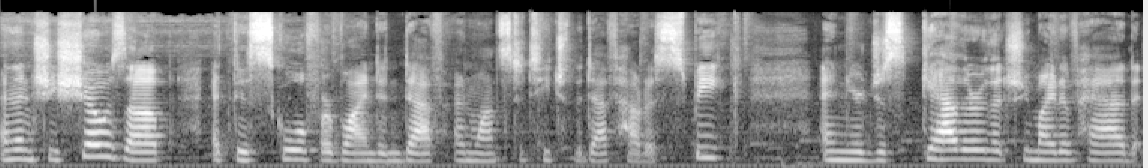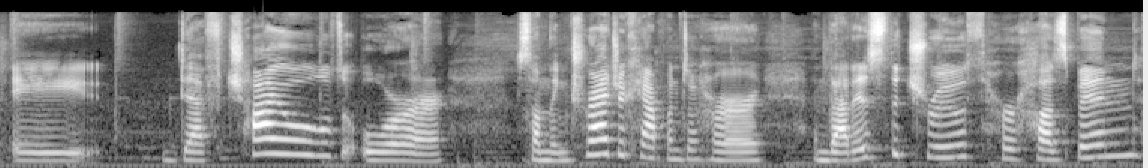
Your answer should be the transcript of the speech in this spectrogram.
And then she shows up at this school for blind and deaf and wants to teach the deaf how to speak. And you just gather that she might have had a deaf child or something tragic happened to her. And that is the truth. Her husband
